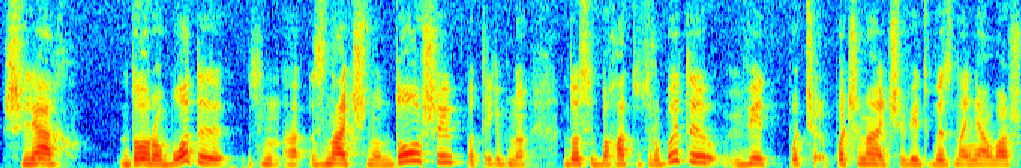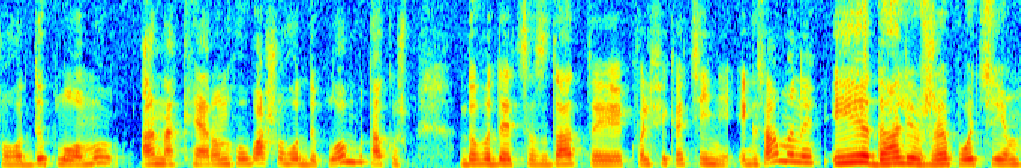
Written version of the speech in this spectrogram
шлях до роботи зн- е, значно довший, потрібно досить багато зробити, від, починаючи від визнання вашого диплому, а на керонгу вашого диплому також доведеться здати кваліфікаційні екзамени, і далі вже потім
